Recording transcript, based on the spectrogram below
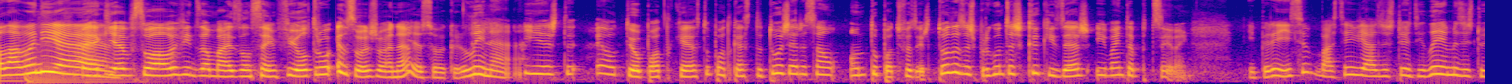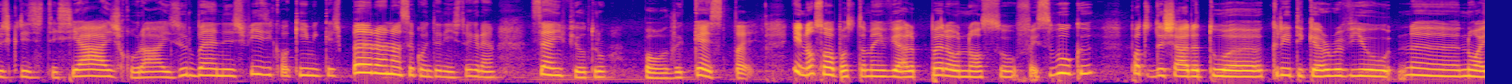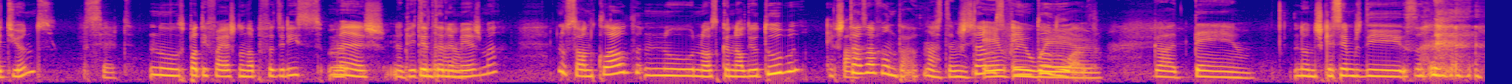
Olá, bom dia! Como é que é, pessoal? Bem-vindos a mais um Sem Filtro. Eu sou a Joana. Eu sou a Carolina. E este é o teu podcast, o podcast da tua geração, onde tu podes fazer todas as perguntas que quiseres e bem te apetecerem. E para isso, basta enviar os teus dilemas, as tuas crises existenciais, rurais, urbanas, físico-químicas para a nossa conta de Instagram, Sem Filtro Podcast. E não só, podes também enviar para o nosso Facebook, podes deixar a tua crítica, review na, no iTunes. Certo. No Spotify acho que não dá para fazer isso, No- mas no tenta na não. mesma. No SoundCloud, no nosso canal de YouTube, Epá, estás à vontade. Nós estamos, estamos em todo everywhere. lado. God damn. Não nos esquecemos disso.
